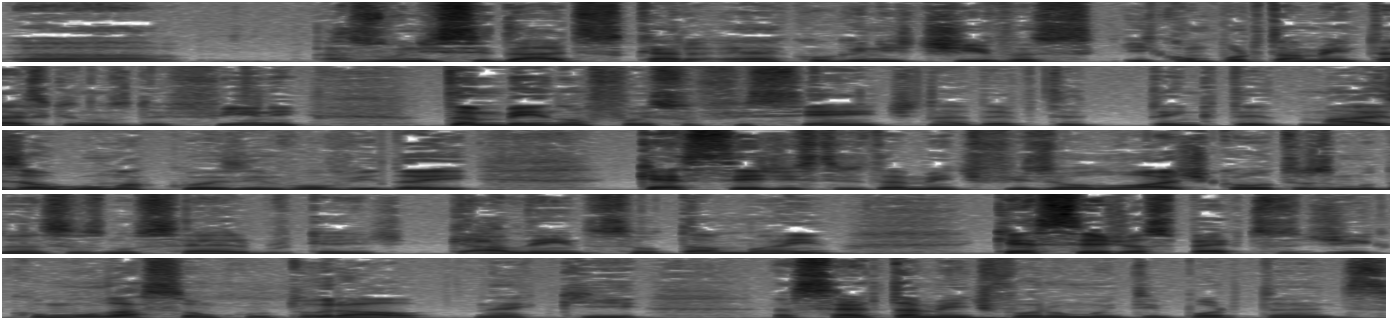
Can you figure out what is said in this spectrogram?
uh, as unicidades é, cognitivas e comportamentais que nos definem, também não foi suficiente. Né? Deve ter, tem que ter mais alguma coisa envolvida aí. Quer seja estritamente fisiológica, outras mudanças no cérebro, que a gente, além do seu tamanho, quer seja aspectos de acumulação cultural, né? que uh, certamente foram muito importantes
